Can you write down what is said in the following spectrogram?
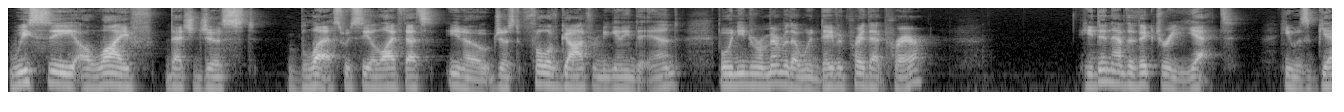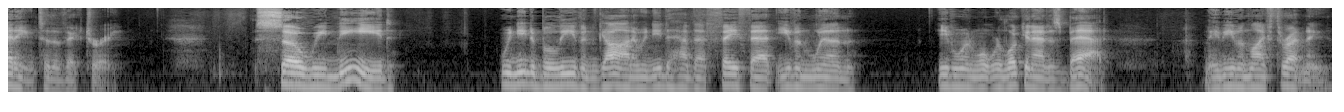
We see a life that's just blessed. We see a life that's, you know, just full of God from beginning to end. But we need to remember that when David prayed that prayer, he didn't have the victory yet. He was getting to the victory. So we need we need to believe in God and we need to have that faith that even when even when what we're looking at is bad, maybe even life threatening,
